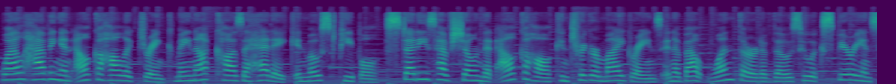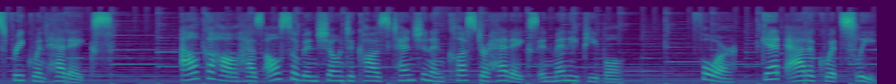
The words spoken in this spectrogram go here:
While having an alcoholic drink may not cause a headache in most people, studies have shown that alcohol can trigger migraines in about one-third of those who experience frequent headaches. Alcohol has also been shown to cause tension and cluster headaches in many people. 4. Get adequate sleep.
